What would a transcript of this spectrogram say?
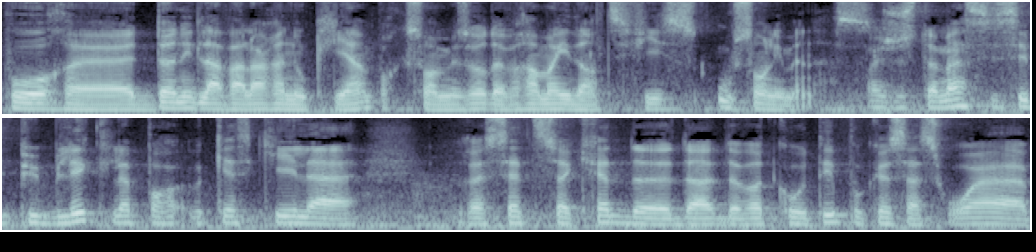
pour euh, donner de la valeur à nos clients pour qu'ils soient en mesure de vraiment identifier où sont les menaces. Justement, si c'est public, là, qu'est-ce qui est la, recette secrète de, votre côté pour que ça soit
